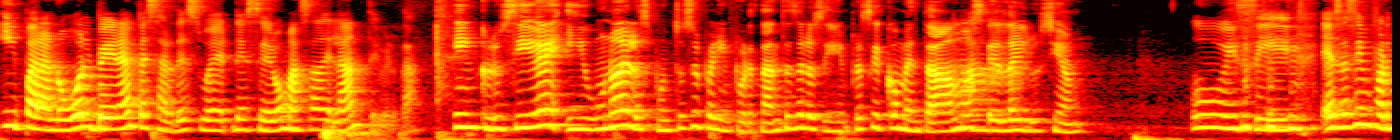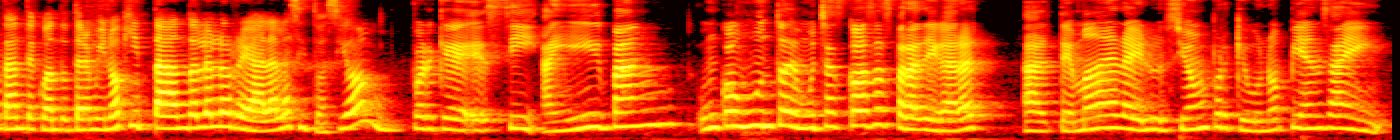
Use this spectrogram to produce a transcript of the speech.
y para no volver a empezar de, de cero más adelante, verdad? Inclusive, y uno de los puntos súper importantes de los ejemplos que comentábamos es la ilusión. Uy, sí, eso es importante cuando termino quitándole lo real a la situación. Porque eh, sí, ahí van un conjunto de muchas cosas para llegar al, tema de la ilusión, porque uno piensa en,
